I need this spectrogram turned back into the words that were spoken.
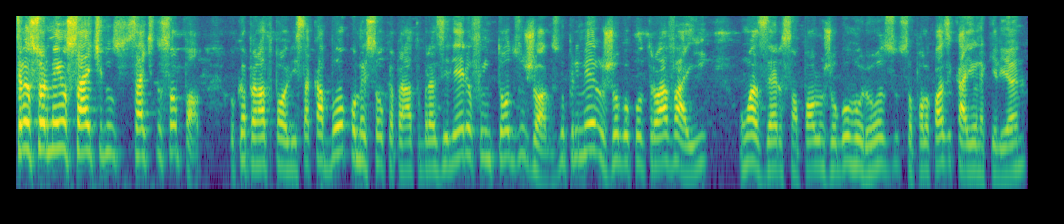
transformei o site no site do São Paulo. O Campeonato Paulista acabou, começou o Campeonato Brasileiro, eu fui em todos os jogos. No primeiro jogo contra o Havaí, 1 a 0 São Paulo, um jogo horroroso. São Paulo quase caiu naquele ano.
